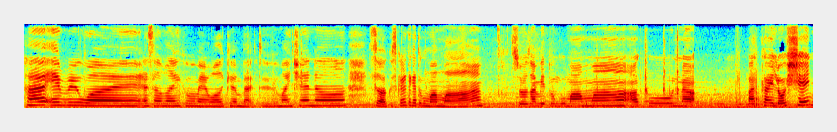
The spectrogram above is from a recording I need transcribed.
Hi everyone. Assalamualaikum and welcome back to my channel. So, aku sekarang tengah tunggu Mama. So, sambil tunggu Mama, aku nak pakai lotion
